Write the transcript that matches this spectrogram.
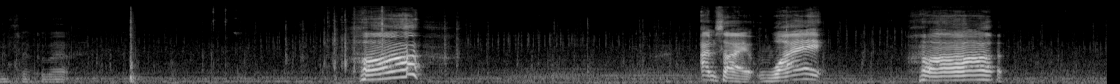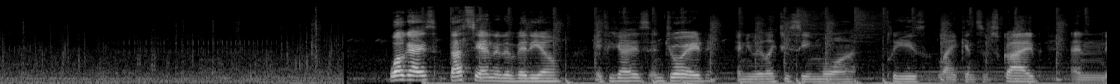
Let's talk about. Huh? I'm sorry, what? Huh? Well guys, that's the end of the video. If you guys enjoyed and you would like to see more, please like and subscribe. And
